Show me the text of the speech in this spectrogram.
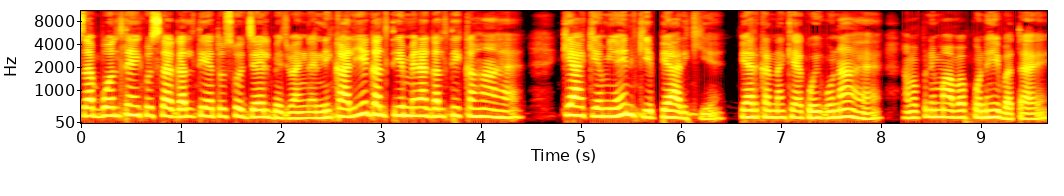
सब बोलते हैं कि उसका गलती है तो उसको जेल भिजवाएँगे। निकालिए गलती है मेरा गलती कहाँ है? क्या किए हम यही न किए प्यार किए। प्यार करना क्या कोई गुनाह है? हम अपने माँ बाप को नहीं बताए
